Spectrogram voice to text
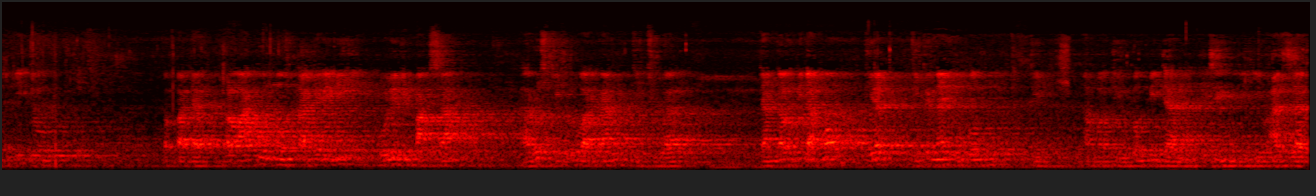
Jadi itu kepada pelaku muhtakir ini boleh dipaksa harus dikeluarkan, dijual. Dan kalau tidak mau dia dikenai hukum di apa dihukum pidana di azab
